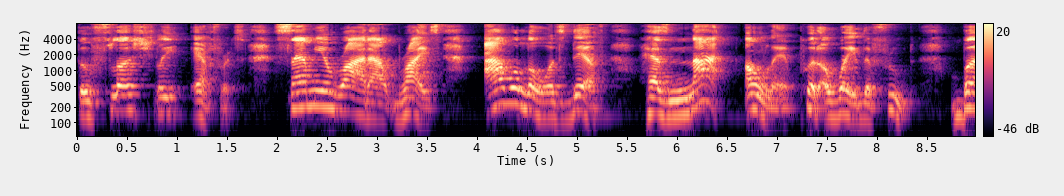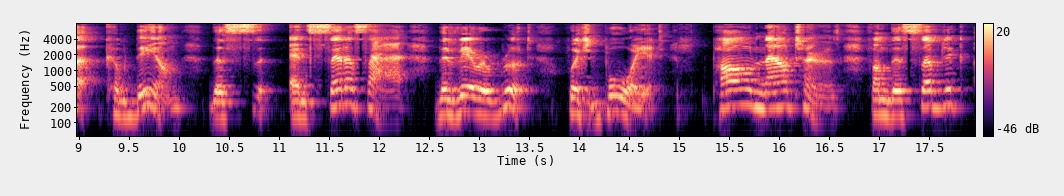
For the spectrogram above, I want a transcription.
through fleshly efforts. Samuel Rideout writes, Our Lord's death has not only put away the fruit, but condemned the, and set aside the very root which bore it. Paul now turns from the subject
